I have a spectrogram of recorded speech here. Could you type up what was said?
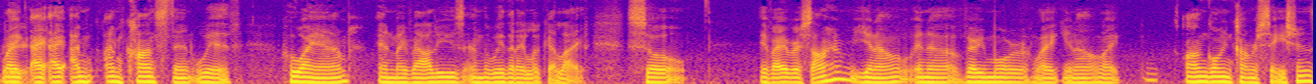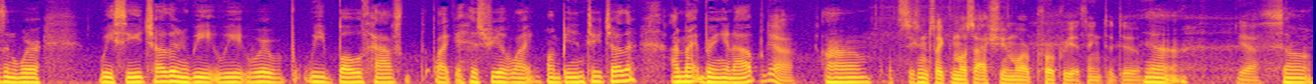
like Right. I, I I'm I'm constant with who I am and my values and the way that I look at life. So if I ever saw him, you know, in a very more like, you know, like ongoing conversations and where we see each other and we we we're, we both have like a history of like bumping into each other, I might bring it up. Yeah. Um That seems like the most actually more appropriate thing to do. yeah. Yeah. So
